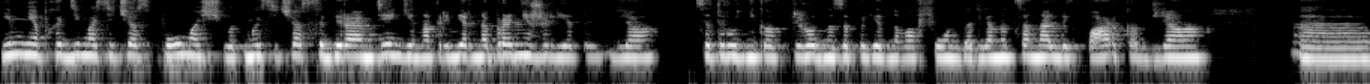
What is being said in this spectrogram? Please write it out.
им необходима сейчас помощь. Вот мы сейчас собираем деньги, например, на бронежилеты для сотрудников природно-заповедного фонда, для национальных парков, для, э,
